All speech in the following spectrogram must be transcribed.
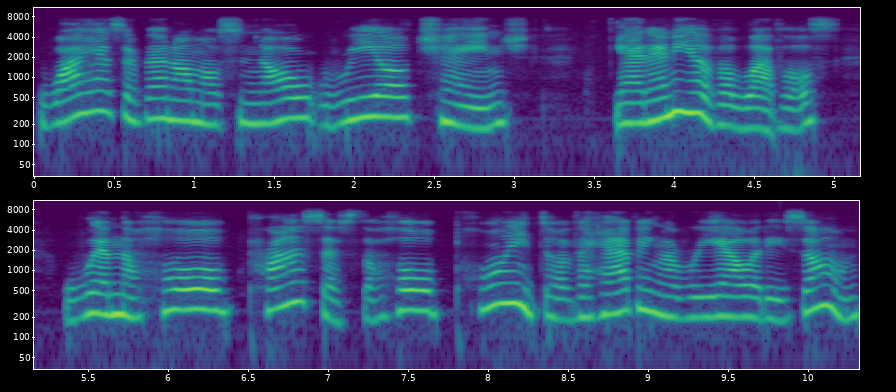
why has there been almost no real change at any of the levels when the whole process, the whole point of having a reality zone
